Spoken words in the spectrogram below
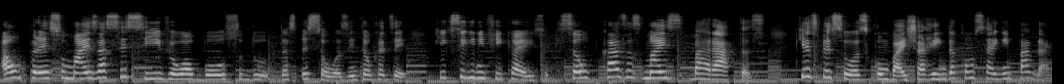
a um preço mais acessível ao bolso do, das pessoas. Então, quer dizer, o que, que significa isso? Que são casas mais baratas que as pessoas com baixa renda conseguem pagar.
